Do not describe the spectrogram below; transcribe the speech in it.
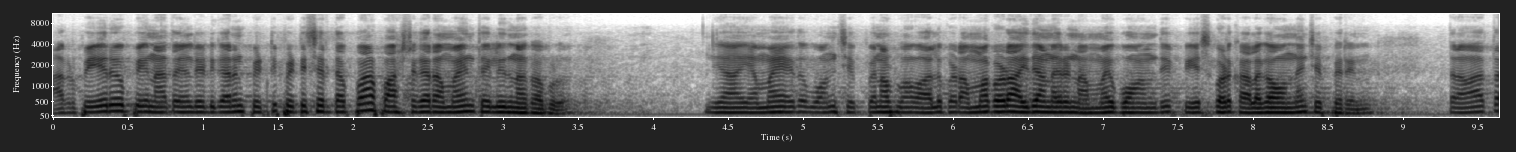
అక్కడ పేరు పే నారాయణ రెడ్డి అని పెట్టి పెట్టేశారు తప్ప పాస్టర్ గారు అమ్మాయి అని తెలియదు నాకు అప్పుడు. ఈ ఆ అమ్మాయి అయితే బాగుంది చెప్పినప్పుడు వాళ్ళు కూడా అమ్మ కూడా ఇదే అన్నారండి అమ్మాయి బాగుంది ఫేస్ కూడా కలగా ఉందని చెప్పారండి. తర్వాత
